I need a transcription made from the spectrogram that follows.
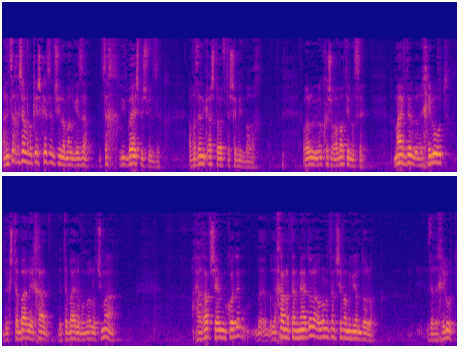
אני צריך עכשיו לבקש כסף בשביל המלגזה. אני צריך להתבייש בשביל זה. אבל זה נקרא שאתה אוהב את השם יתברך. אבל לא קשור, עברתי נושא. מה ההבדל ברכילות? זה כשאתה בא לאחד ואתה בא אליו ואומר לו, תשמע, הרב שהיה קודם, לך הוא נתן 100 דולר, הוא לא נתן 7 מיליון דולר. זה רכילות.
